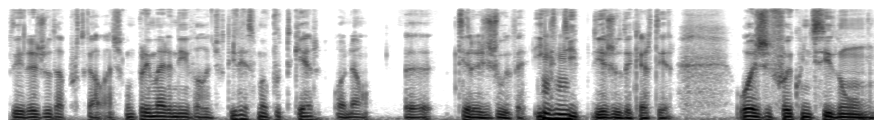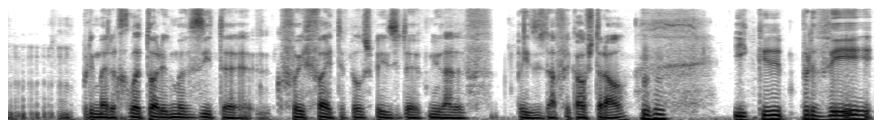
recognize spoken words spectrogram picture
pedir ajuda a Portugal. Acho que um primeiro nível a discutir é se Maputo quer ou não uh, ter ajuda e uhum. que tipo de ajuda quer ter. Hoje foi conhecido um, um, primeiro relatório de uma visita que foi feita pelos países da comunidade de países da África Austral. Uhum e que prevê,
